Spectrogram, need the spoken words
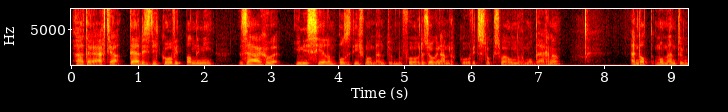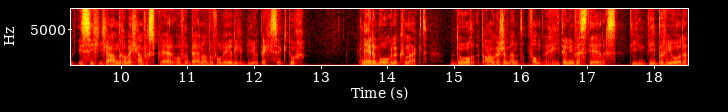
Uiteraard, ja. Tijdens die COVID-pandemie zagen we initieel een positief momentum voor de zogenaamde COVID-stocks, waaronder Moderna. En dat momentum is zich gaanderweg gaan verspreiden over bijna de volledige biotechsector. Mede mogelijk gemaakt door het engagement van retail-investeerders die in die periode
